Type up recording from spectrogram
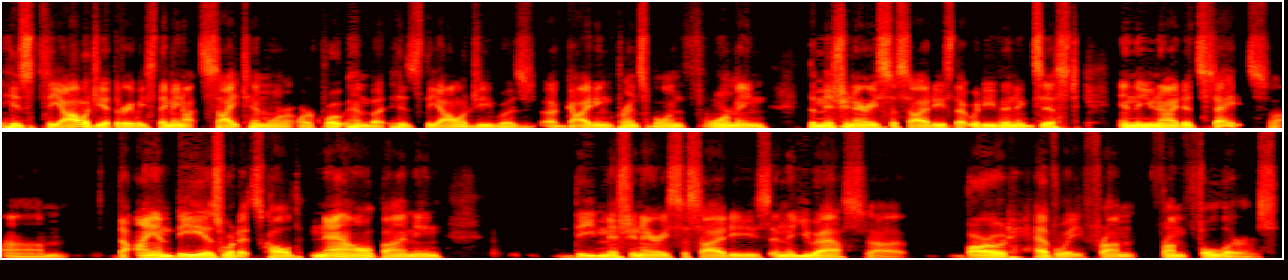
his theology at the very least, they may not cite him or, or quote him, but his theology was a guiding principle in forming the missionary societies that would even exist in the United States. Um, the IMB is what it's called now, but I mean, the missionary societies in the U.S. Uh, borrowed heavily from from Fuller's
